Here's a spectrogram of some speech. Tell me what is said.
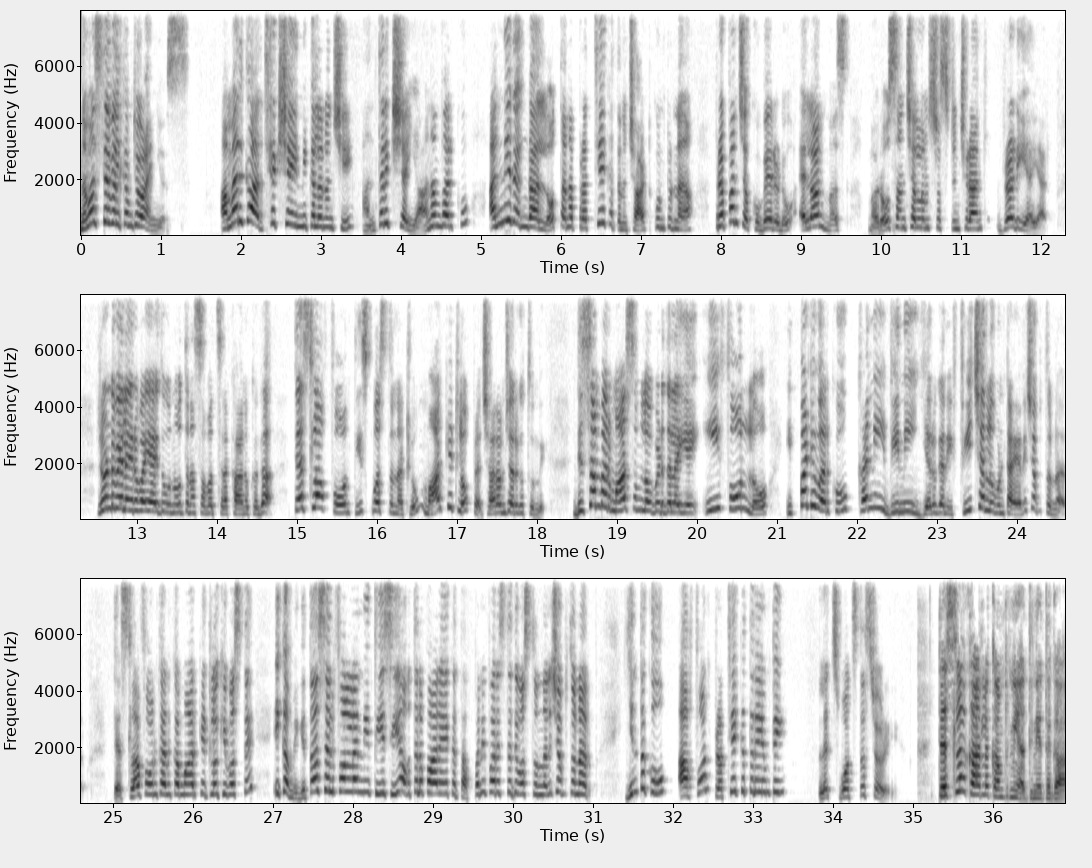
నమస్తే welcome to I news. America అధ్యక్ష ఎన్నికల నుంచి అంతరిక్ష యానం వరకు అన్ని రంగాల్లో తన ప్రత్యేకతను చాటుకుంటున్న ప్రపంచ కుబేరుడు ఎలాన్ మస్క్ మరో సంచలనం సృష్టించడానికి రెడీ అయ్యారు. రెండు వేల ఇరవై ఐదు నూతన సంవత్సర కానుకగా టెస్లా ఫోన్ తీసుకువస్తున్నట్లు మార్కెట్లో ప్రచారం జరుగుతుంది. డిసెంబర్ మాసంలో విడుదలయ్యే ఈ ఫోన్లో ఇప్పటి వరకు కని విని ఎరుగని ఫీచర్లు ఉంటాయని చెబుతున్నారు. టెస్లా ఫోన్ కనుక మార్కెట్లోకి వస్తే ఇక మిగతా సెల్ ఫోన్లన్నీ తీసి అవతల పారేయక తప్పని పరిస్థితి వస్తుందని చెబుతున్నారు ఇంతకు ఆ ఫోన్ ప్రత్యేకతలు ఏమిటి? Let's what's the story Tesla కార్ల కంపెనీ అధినేతగా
